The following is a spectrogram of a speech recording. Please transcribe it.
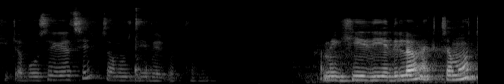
ঘিটা বসে গেছে, চামচ দিয়ে বের করতে হবে। আমি ঘি দিয়ে দিলাম এক চামচ।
